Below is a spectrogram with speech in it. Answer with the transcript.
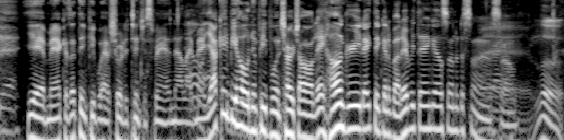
yeah. Yeah, man, because I think people have short attention spans now. Like, Oh, man, y'all can't be holding people in church all day hungry. They thinking about everything else under the sun. So Man, look,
